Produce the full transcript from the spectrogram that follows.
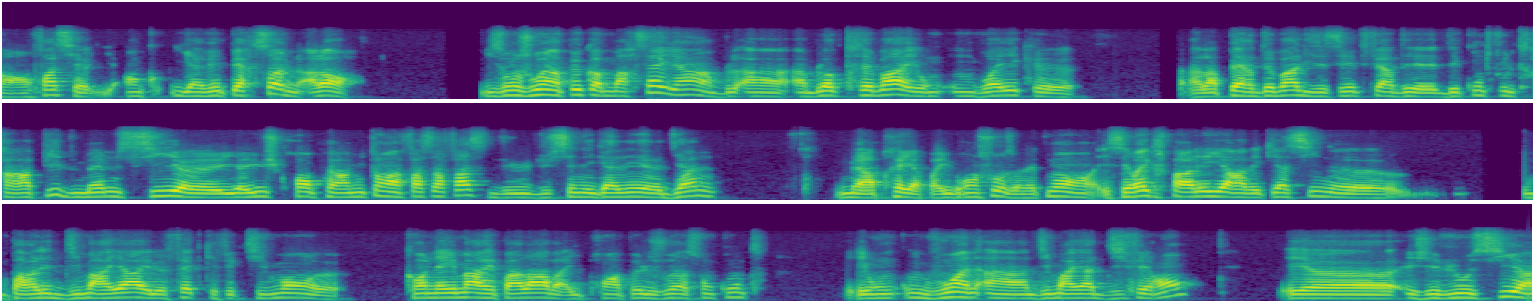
en face, il n'y avait personne. Alors, ils ont joué un peu comme Marseille, hein, un, bloc très bas, et on, voyait que à la perte de balles, ils essayaient de faire des, des contres ultra rapides, même s'il euh, il y a eu, je crois, en première mi-temps, un face-à-face du, Sénégalais euh, Diane. Mais après, il n'y a pas eu grand-chose, honnêtement. Et c'est vrai que je parlais hier avec Yacine, euh, on parlait de Di Maria et le fait qu'effectivement, quand Neymar n'est pas là, bah, il prend un peu le jeu à son compte. Et on, voit un, Di Maria différent. Et, j'ai vu aussi un,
